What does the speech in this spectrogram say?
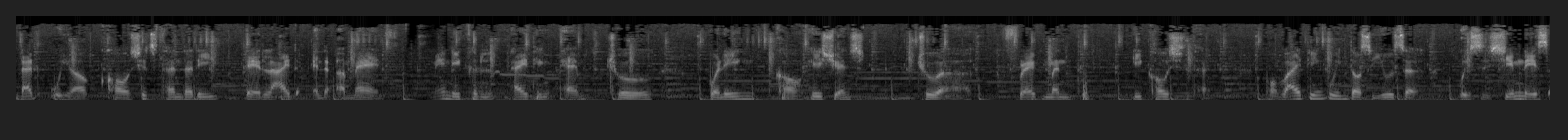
that will consistently delight and amaze. Dynamic lighting aims to bring cohesion to a fragmented ecosystem, providing Windows users with seamless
